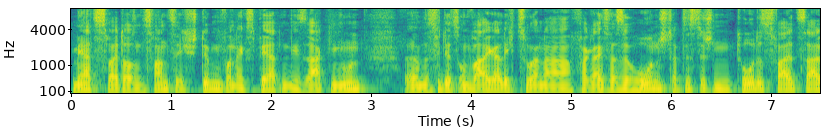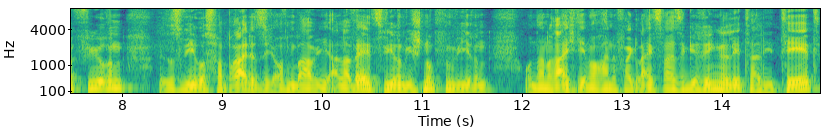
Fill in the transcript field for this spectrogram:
März 2020, Stimmen von Experten, die sagten nun, ähm, das wird jetzt unweigerlich zu einer vergleichsweise hohen statistischen Todesfallzahl führen. Dieses Virus verbreitet sich offenbar wie Allerweltsviren, wie Schnupfenviren und dann reicht eben auch eine vergleichsweise geringe Letalität,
